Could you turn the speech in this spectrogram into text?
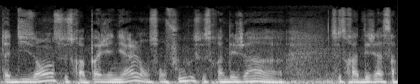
T'as 10 ans, ce sera pas génial, on s'en fout, ce sera déjà, ce sera déjà ça.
